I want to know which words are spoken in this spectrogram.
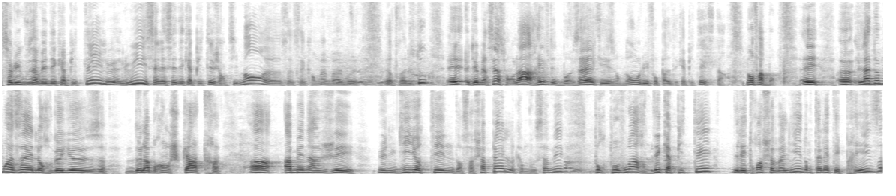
celui que vous avez décapité, lui, il s'est laissé décapiter gentiment, euh, c'est quand même euh, rien du tout. Et Dieu merci, à ce moment-là, arrivent des demoiselles qui disent non, non, lui, il ne faut pas le décapiter, etc. Mais enfin bon. Et euh, la demoiselle orgueilleuse de la branche 4 a aménagé une guillotine dans sa chapelle, comme vous savez, pour pouvoir décapiter les trois chevaliers dont elle était prise,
